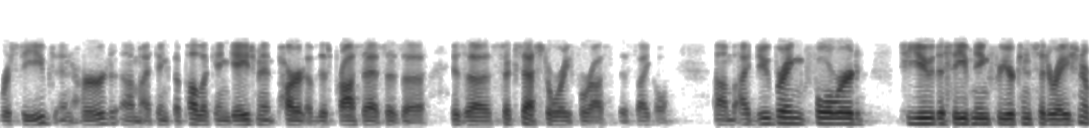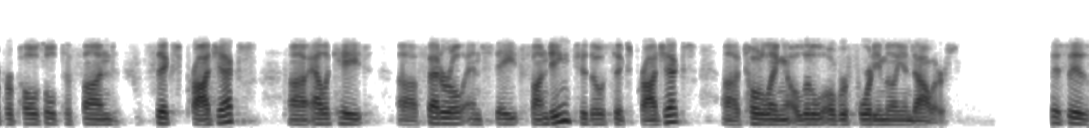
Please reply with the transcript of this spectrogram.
received and heard. Um, I think the public engagement part of this process is a, is a success story for us this cycle. Um, I do bring forward to you this evening for your consideration a proposal to fund six projects, uh, allocate, uh, federal and state funding to those six projects, uh, totaling a little over forty million dollars. This is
